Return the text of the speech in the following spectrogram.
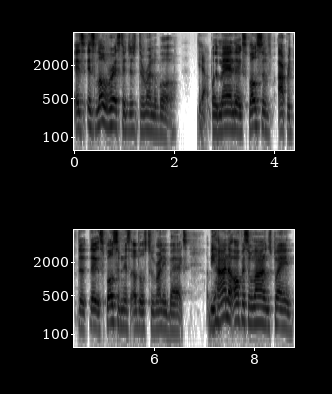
it's it's low risk to just to run the ball. Yeah, but man, the explosive the, the explosiveness of those two running backs behind the offensive line who's playing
